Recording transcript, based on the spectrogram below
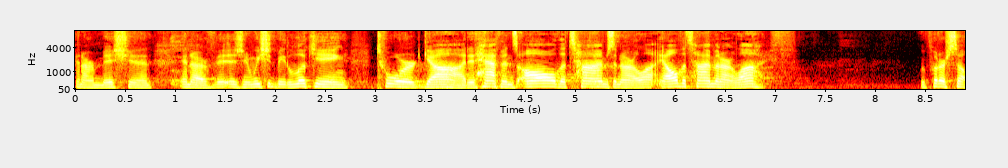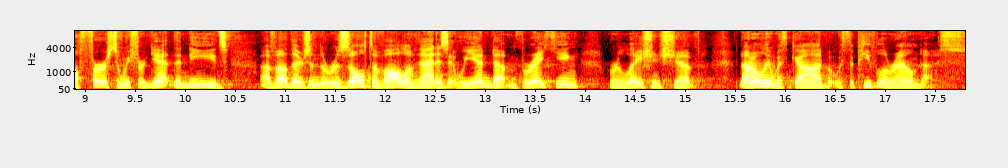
and our mission and our vision. We should be looking toward God. It happens all the times in our life, all the time in our life. We put ourselves first and we forget the needs of others, and the result of all of that is that we end up breaking relationship not only with God but with the people around us.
